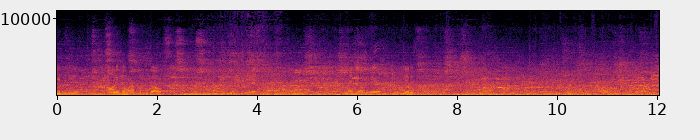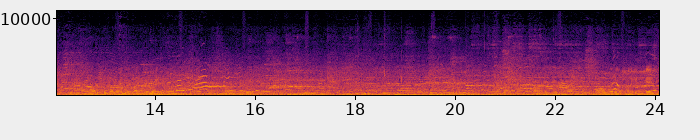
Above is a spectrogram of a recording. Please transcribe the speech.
Get it in. I don't even know where I'm supposed to go. Over here. Yeah, this. Oh, pickup right here, right here, right here. Oh. Oh, busy.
